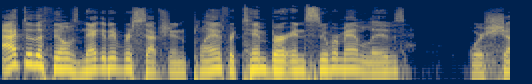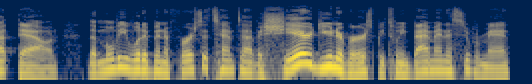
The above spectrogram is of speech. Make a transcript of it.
after the film's negative reception, plans for Tim Burton's Superman Lives were shut down. The movie would have been a first attempt to have a shared universe between Batman and Superman,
